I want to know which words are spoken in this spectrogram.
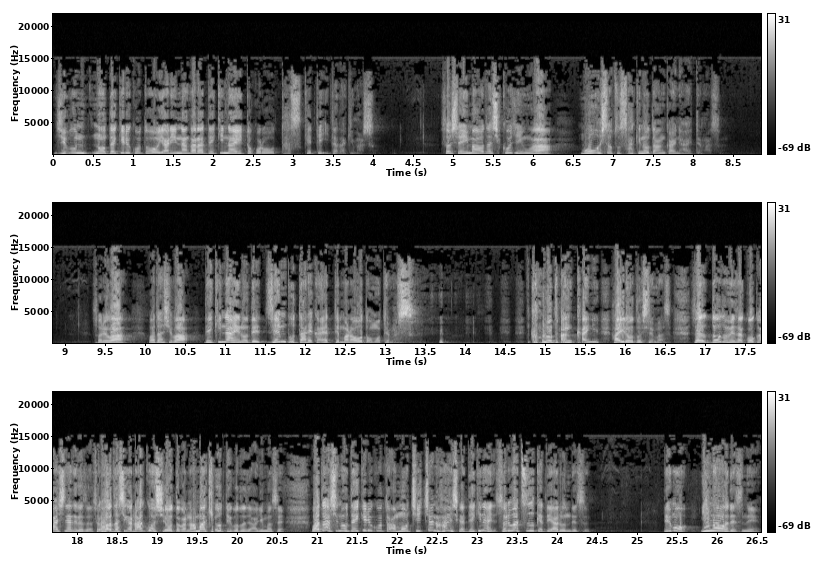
自分のできることをやりながらできないところを助けていただきます。そして今私個人は、もう一つ先の段階に入っています。それは、私はできないので全部誰かやってもらおうと思っています。この段階に入ろうとしています。それどうぞ皆さん誤解しないでください。それは私が楽をしようとか怠けようということではありません。私のできることはもうちっちゃな範囲しかできないです。それは続けてやるんです。でも、今はですね、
